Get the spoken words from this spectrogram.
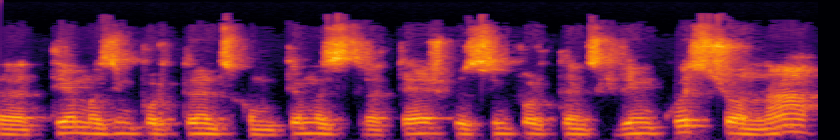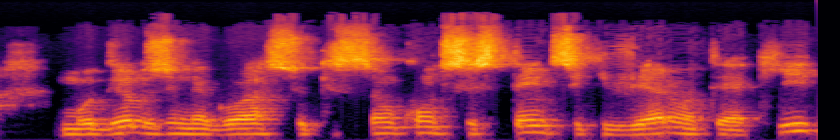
uh, temas importantes, como temas estratégicos importantes, que venham questionar modelos de negócio que são consistentes e que vieram até aqui,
